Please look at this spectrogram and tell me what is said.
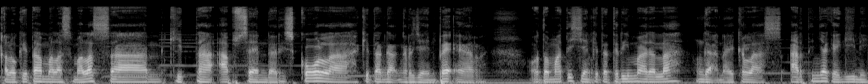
Kalau kita malas-malesan, kita absen dari sekolah, kita nggak ngerjain PR, otomatis yang kita terima adalah nggak naik kelas. Artinya kayak gini,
